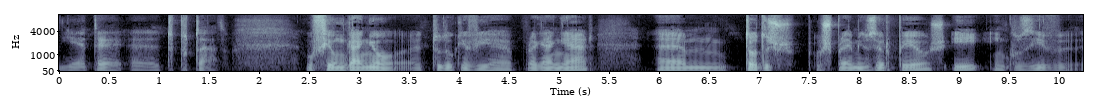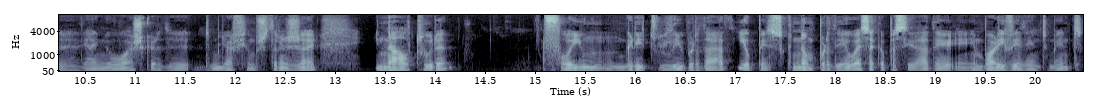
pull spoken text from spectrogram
e, é até uh, deputado. O filme ganhou eh, tudo o que havia para ganhar, um, todos os prémios europeus e, inclusive, uh, ganhou o Oscar de, de, melhor filme estrangeiro. E, na altura, foi um, um, grito de liberdade e eu penso que não perdeu essa capacidade, embora, evidentemente,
